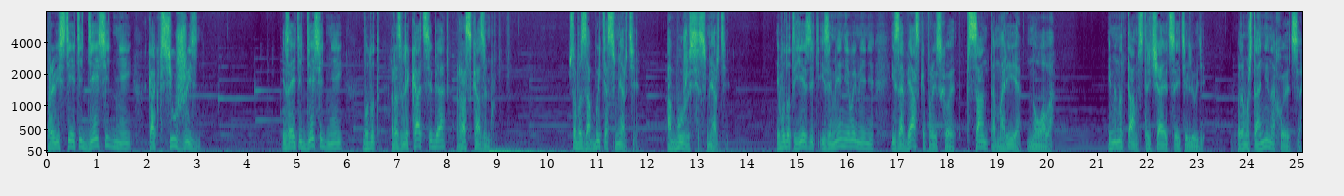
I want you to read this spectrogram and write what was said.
провести эти 10 дней как всю жизнь. И за эти 10 дней будут развлекать себя рассказами – чтобы забыть о смерти, об ужасе смерти. И будут ездить из имения в имение, и завязка происходит в Санта-Мария-Нова. Именно там встречаются эти люди, потому что они находятся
